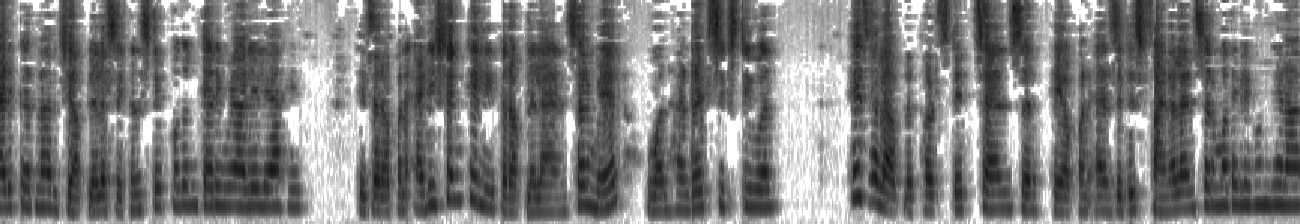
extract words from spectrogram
ऍड करणार जे आपल्याला सेकंड स्टेप मधून कॅरी मिळालेले आहेत. हे जर आपण ऍडिशन केली तर आपल्याला आन्सर मिळेल वन हंड्रेड सिक्स्टी वन हे झालं आपलं थर्ड स्टेपचं आन्सर हे आपण ऍज इट इज फायनल अँसरमध्ये लिहून घेणार.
